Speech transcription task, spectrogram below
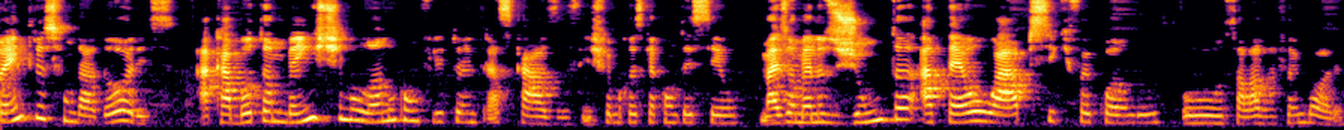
entre os fundadores acabou também estimulando um conflito entre as casas. assim. Acho que foi uma coisa que aconteceu mais ou menos junta até o ápice, que foi quando o Salazar foi embora.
